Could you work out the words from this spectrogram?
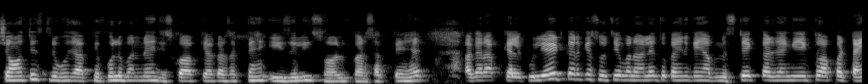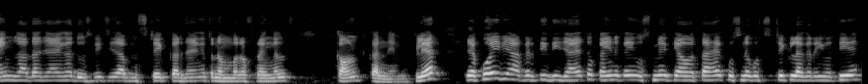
चौंतीस त्रिभुज आपके कुल बन रहे हैं, जिसको आप क्या कर सकते हैं? इजीली सॉल्व कर सकते हैं। अगर आप कैलकुलेट करके सोचे, बना लें तो कहीं ना कहीं आप मिस्टेक कर जाएँगे। एक तो आपका टाइम ज़्यादा जाएगा, दूसरी चीज़ आप मिस्टेक कर जाएँगे तो नंबर ऑफ़ ट्रैंगल काउंट करने में। क्लियर या कोई भी आकृति दी जाए तो कहीं ना कहीं उसमें क्या होता है, कुछ ना कुछ ट्रिक लग रही होती है।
